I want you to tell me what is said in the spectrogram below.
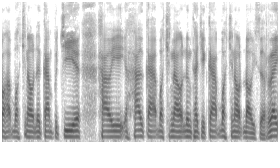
កោះបោះឆ្នោតនៅកម្ពុជា ហើយហៅការបោះឆ្នោតនឹងថាជាការបោះឆ្នោតដោយសេរី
